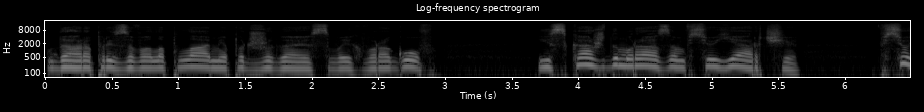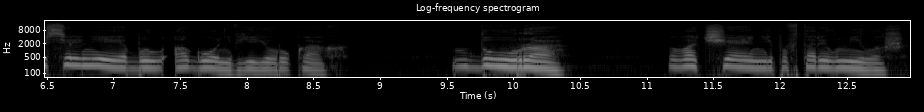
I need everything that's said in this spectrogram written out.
Дара призывала пламя, поджигая своих врагов, и с каждым разом все ярче, все сильнее был огонь в ее руках. «Дура!» В отчаянии повторил Милош.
